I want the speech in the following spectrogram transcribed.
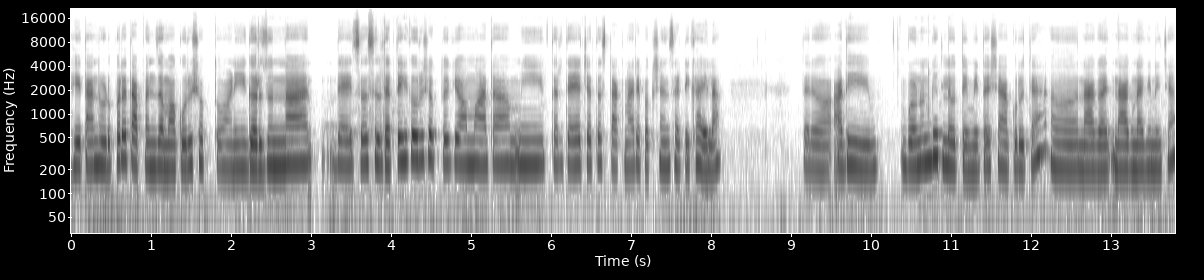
हे तांदूळ परत आपण जमा करू शकतो आणि गरजूंना द्यायचं असेल तर तेही करू शकतो किंवा मग आता मी तर त्या याच्यातच टाकणार आहे पक्ष्यांसाठी खायला. तर आधी बनवून घेतले होते मी तशा आकृत्या नागा नागनागिनीच्या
